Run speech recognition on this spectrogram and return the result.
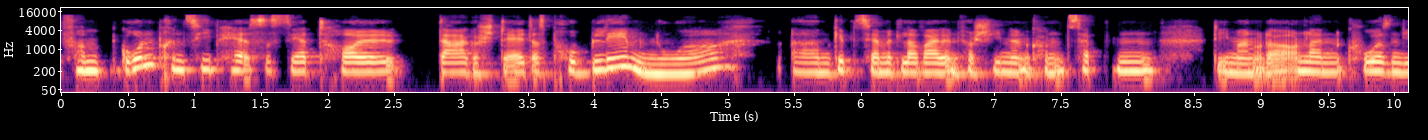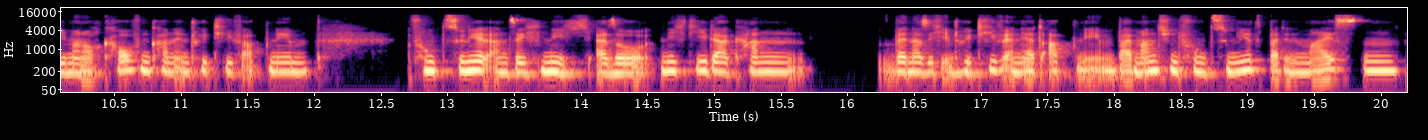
vom Grundprinzip her ist es sehr toll dargestellt. Das Problem nur ähm, gibt es ja mittlerweile in verschiedenen Konzepten, die man oder Online-Kursen, die man auch kaufen kann, intuitiv abnehmen. Funktioniert an sich nicht. Also nicht jeder kann, wenn er sich intuitiv ernährt, abnehmen. Bei manchen funktioniert es, bei den meisten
